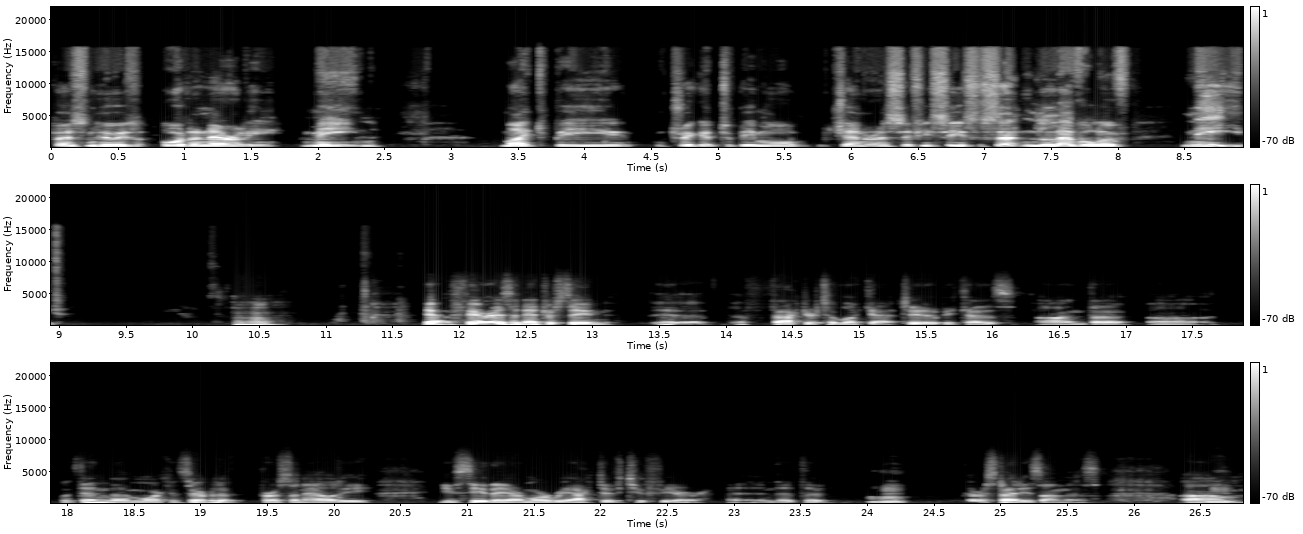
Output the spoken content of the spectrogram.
person who is ordinarily mean might be triggered to be more generous if he sees a certain level of need. Mm-hmm. Yeah, fear is an interesting uh, factor to look at too, because on the uh, within the more conservative personality, you see they are more reactive to fear, and that the, mm-hmm. there are studies on this. Um, mm.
